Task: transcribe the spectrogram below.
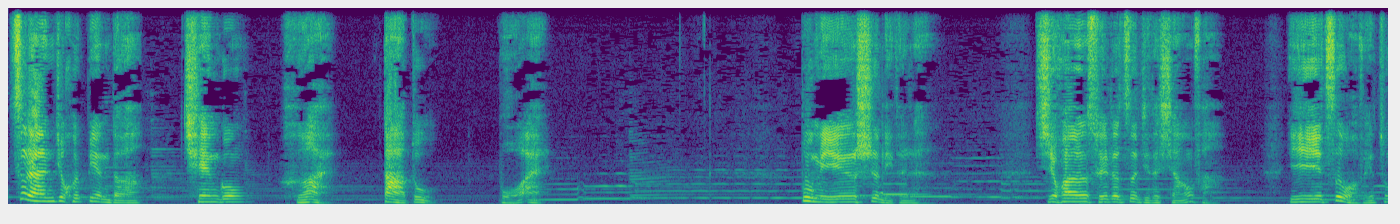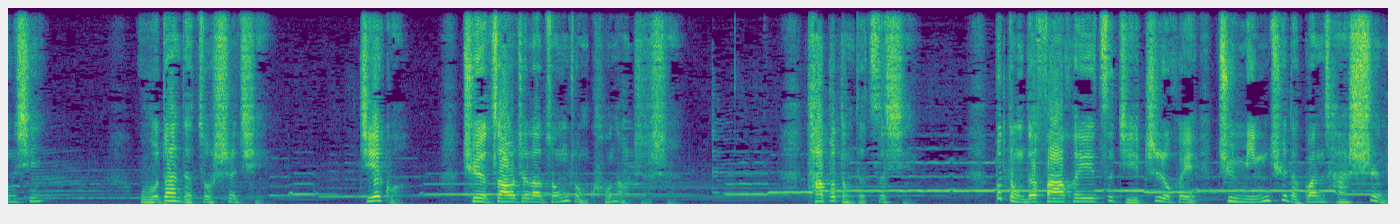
自然就会变得谦恭、和蔼、大度、博爱。不明事理的人，喜欢随着自己的想法，以自我为中心，武断的做事情，结果却招致了种种苦恼之事。他不懂得自省，不懂得发挥自己智慧去明确的观察事理。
